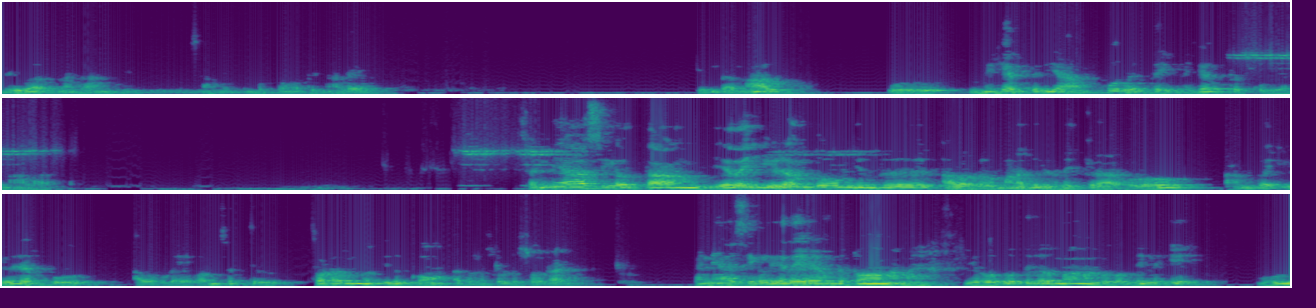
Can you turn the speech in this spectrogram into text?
தெய்வாத்மா காந்தி சாமி கும்பிட்டோம் அப்படின்னாலே இந்த நாள் ஒரு மிகப்பெரிய அற்புதத்தை நிகழ்த்தக்கூடிய நாளாக இருக்கும். சன்னியாசிகள் தான் எதை இழந்தோம் என்று அவர்கள் மனதில் நினைக்கிறார்களோ அந்த இழப்பு அவருடைய வம்சத்தில் தொடர்ந்து இருக்கும் அப்படின்னு சொல்லிட்டு சொல்கிறாங்க கன்னியாசிகள் எதை இழந்துட்டோம்? நம்ம இவ்வளோ தூத்துக்கு இருந்தோம். நம்மளுக்கு வந்து இன்னைக்கு ஒரு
